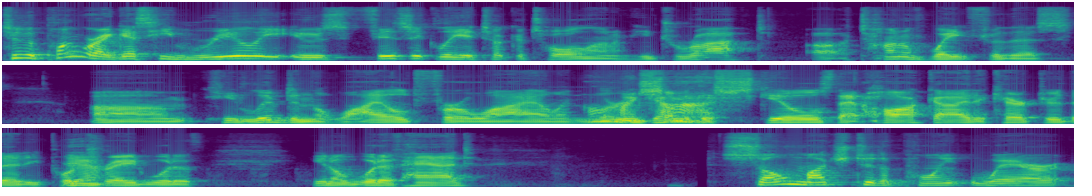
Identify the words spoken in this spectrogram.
to the point where I guess he really it was physically it took a toll on him. He dropped a ton of weight for this. Um, he lived in the wild for a while and oh learned some of the skills that Hawkeye, the character that he portrayed, yeah. would have, you know, would have had. So much to the point where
